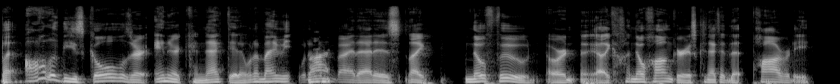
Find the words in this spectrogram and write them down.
But all of these goals are interconnected. And what I mean, what I mean by that is like no food or like no hunger is connected to poverty.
